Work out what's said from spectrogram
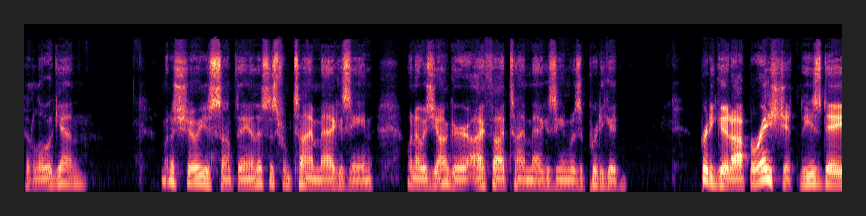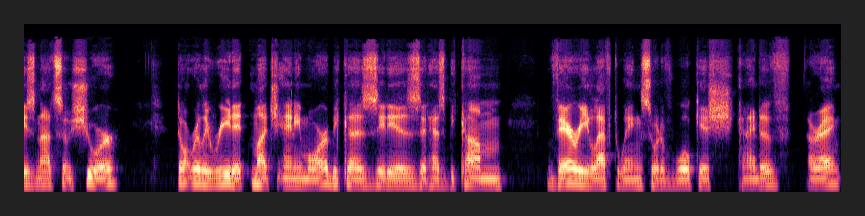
Hello again. I'm going to show you something, and this is from Time Magazine. When I was younger, I thought Time Magazine was a pretty good pretty good operation. These days, not so sure. Don't really read it much anymore because it is, it has become very left wing, sort of wokish, kind of. All right.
